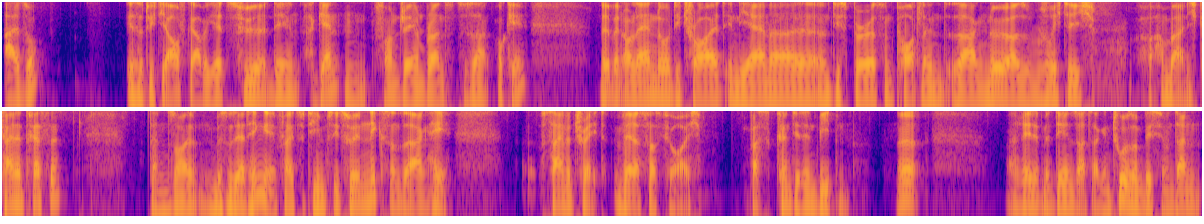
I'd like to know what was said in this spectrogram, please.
Also ist natürlich die Aufgabe jetzt für den Agenten von Jalen Brunson zu sagen, okay, ne, wenn Orlando, Detroit, Indiana und die Spurs und Portland sagen, nö, also so richtig haben wir eigentlich kein Interesse, dann sollen, müssen sie halt hingehen, vielleicht zu Teams, die zu den Knicks und sagen, hey, sign a trade, wäre das was für euch? Was könnt ihr denn bieten? Ne? Man redet mit denen so als Agentur so ein bisschen und dann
